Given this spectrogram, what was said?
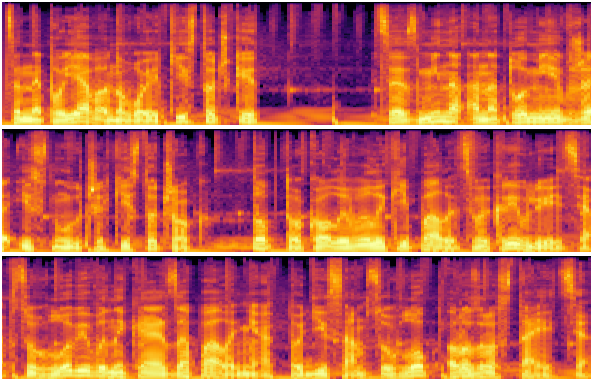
Це не поява нової кісточки, це зміна анатомії вже існуючих кісточок. Тобто, коли великий палець викривлюється, в суглобі виникає запалення, тоді сам суглоб розростається.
